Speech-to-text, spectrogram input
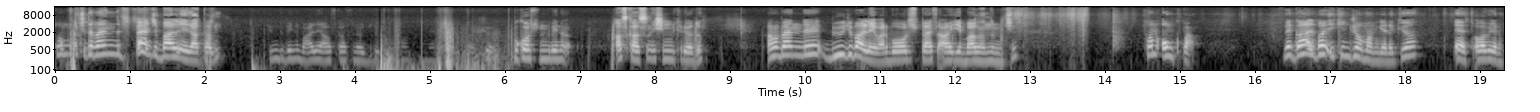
Son maçı da ben de, bence Barley'le atalım. Çünkü beni Barley az kalsın öldürüyor. Bu kostümle beni az kalsın işimi bitiriyordu. Ama bende büyücü Barley var. Bu arada Süpersel aileye bağlandığım için. Son 10 kupa. Ve galiba ikinci olmam gerekiyor. Evet olabilirim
